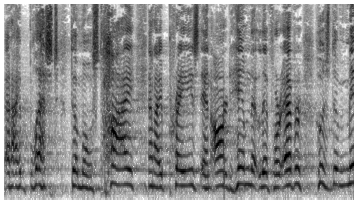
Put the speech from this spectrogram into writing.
And I blessed the Most High, and I praised and honored him that lived forever, whose dominion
